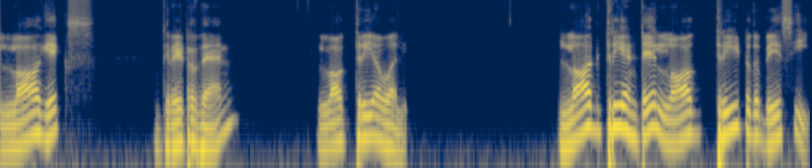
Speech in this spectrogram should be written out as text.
log x greater than log three అవ్వాలి. లాగ్ త్రీ అంటే log three to the base e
